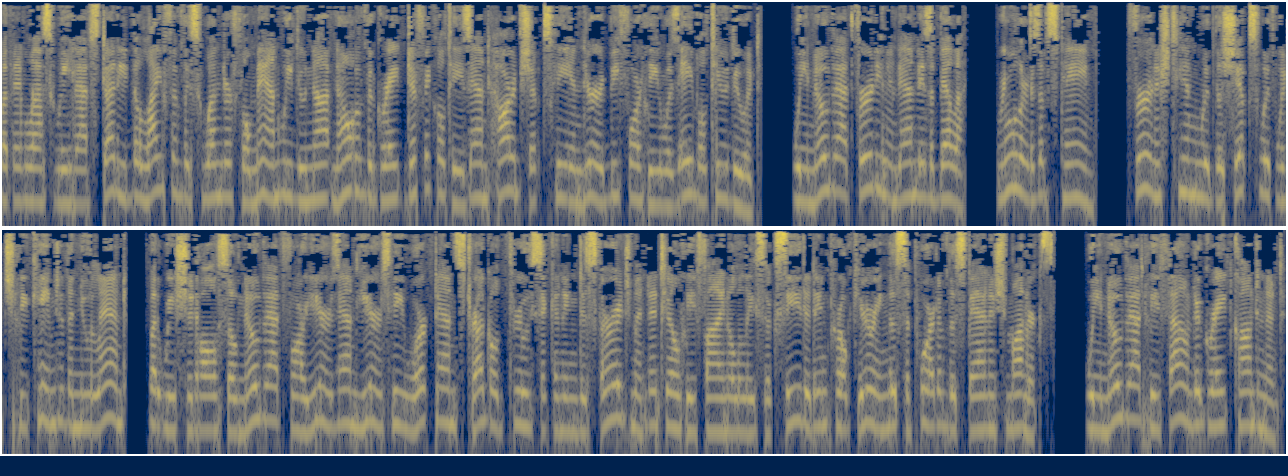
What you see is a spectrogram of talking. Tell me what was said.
but unless we have studied the life of this wonderful man we do not know of the great difficulties and hardships he endured before he was able to do it. We know that Ferdinand and Isabella, rulers of Spain, furnished him with the ships with which he came to the new land. But we should also know that for years and years he worked and struggled through sickening discouragement until he finally succeeded in procuring the support of the Spanish monarchs. We know that he found a great continent,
